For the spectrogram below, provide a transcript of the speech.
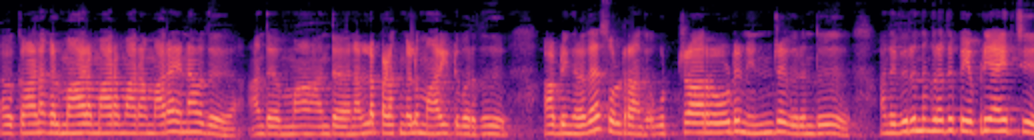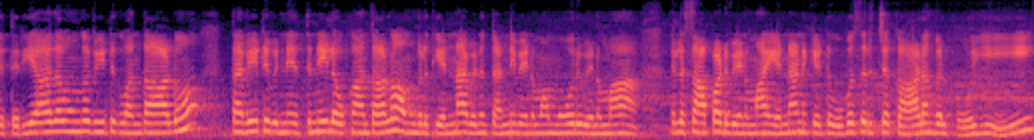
காலங்கள் மாற மாற மாற மாற என்ன ஆகுது அந்த மா அந்த நல்ல பழக்கங்களும் மாறிட்டு வருது அப்படிங்கிறத சொல்கிறாங்க உற்றாரோடு நின்ற விருந்து. அந்த விருந்துங்கிறது இப்போ எப்படி ஆயிடுச்சு? தெரியாதவங்க வீட்டுக்கு வந்தாலும் தன் வீட்டு விண்ணை திண்ணையில் உட்காந்தாலும் அவங்களுக்கு என்ன வேணும்? தண்ணி வேணுமா? மோர் வேணுமா? இல்லை சாப்பாடு வேணுமா? என்னன்னு கேட்டு உபசரித்த காலங்கள் போய்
